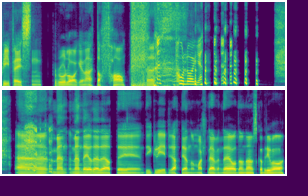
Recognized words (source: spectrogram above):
prefacen, prologen, jeg da faen. Prologen. Eh, men, men det er jo det, det at de, de glir rett gjennom alt levende, og de, de skal drive og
